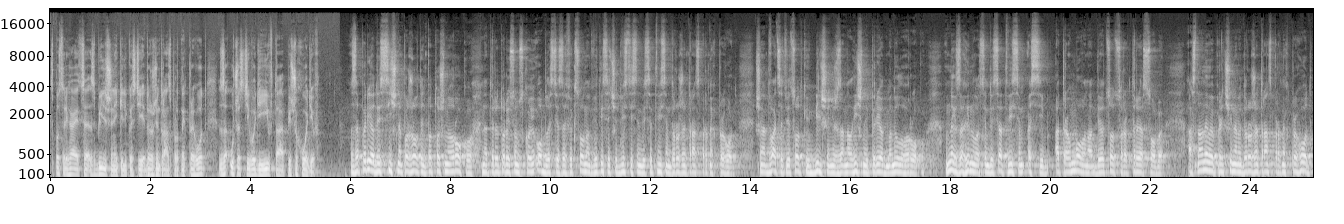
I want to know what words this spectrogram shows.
спостерігається збільшення кількості дорожньо-транспортних пригод за участі водіїв та пішоходів. За період із січня по жовтень поточного року на території Сумської області зафіксовано 2278 дорожньо-транспортних пригод, що на 20% більше, ніж за аналогічний період минулого року. В них загинуло 78 осіб, а травмовано 943 особи. Основними причинами дорожньо-транспортних пригод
